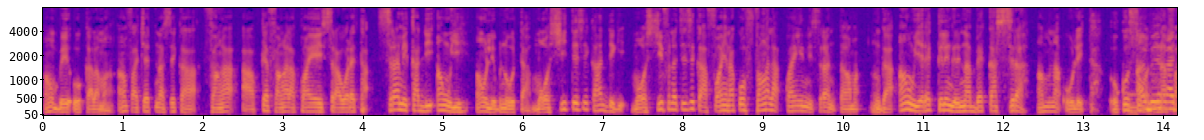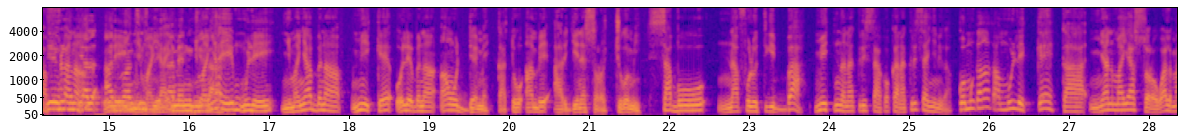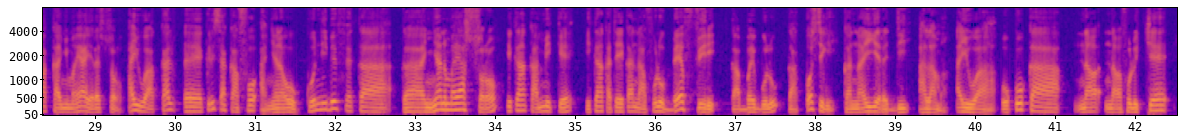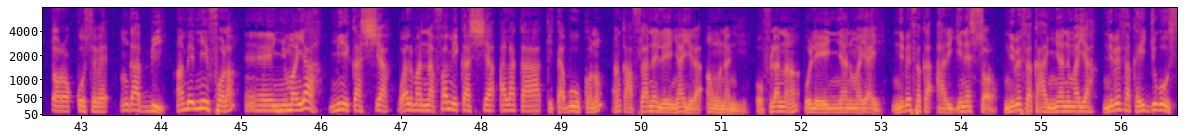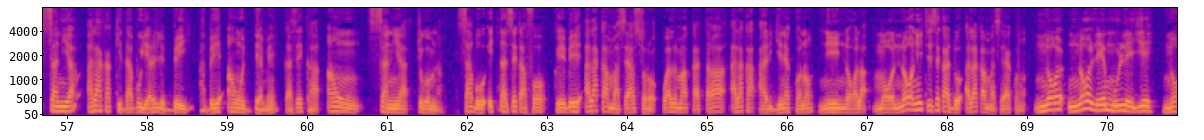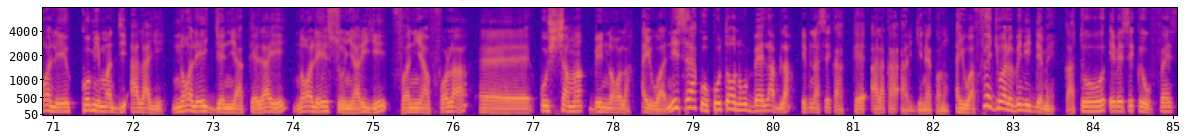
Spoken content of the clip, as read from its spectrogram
anw be o kalama an facɛ tɛna se ka fanga a kɛ fanga la ko an ye sira wɛrɛ ta sira min ka di anw ye anw le ben'o ta mɔgɔ si tɛ se k'an dege mɔgɔ si fana tɛ se k'a fɔ an ɲɛna ko fanga la ko an ye nin sira nin tagama nka anw yɛrɛ kelen kelenna bɛɛ ka sira an bena o le ta o kosɔn nafa filanan o le ye ɲumanya ye ɲumanya ye mun le ye ɲumanya bena min kɛ o le bena anw dɛmɛ ka to an be arijinɛ sɔrɔ cogo min sabu nafolotigiba min tɛnana krista kɔ ka na krista ɲininga ko mun ka kan ka mun le kɛ ka ɲɛnamaya sɔrɔ walima ka ɲumanya yɛrɛ sɔrɔ ayiwa krista k'a fɔ a ɲɛna o ko n'i be fɛ ka ka ɲɛnamaya sɔrɔ i kan ka min kɛ i kan ka taa i ka nafolo bɛɛ feere ka bɔ i bolo ka kɔsegi ka na i yɛrɛ di ala ma ayiwa o ko ka na nagafolo cɛ tɔɔrɔ kosɛbɛ nka bi an be min fɔla eh, ɲumanya min ka siya walima nafa min ka siya ala ka kitabuw kɔnɔ an k'a filanan le y'a yira anw na nin ye o filanan o le ye ɲanimaya ye n'i be fɛ ka arijinɛ sɔrɔ n'i be fɛ k'a ɲanimaya n'i be fɛ ka i jogow saniya ala ka kitabu yɛrɛ le be yen a be anw dɛmɛ ka se ka anw saniya cogo min na sabu i tɛna se k'a fɔ ko i be ala ka masaya sɔrɔ walima ka taga ala ka arijinɛ kɔnɔ n'i nɔgɔ la mɔgɔ nɔgɔni tɛ se ka don ala ka masaya kɔnɔ nɔgɔ le ye mun le ye nɔgɔ le ye koo min man di ala ye nɔgɔ le ye jɛniyakɛla ye nɔgɔ le ye soɲari ye faniyafɔla ɛɛ ko saman be nɔgɔ la ayiwa n'i sera k'o kotɔgɔ n'u bɛɛ labila i bena se ka kɛ ala ka arijinɛ kɔnɔ ayiwa fɛɛn juman lo be n'i dɛmɛ k'a to i be se k'o fɛn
